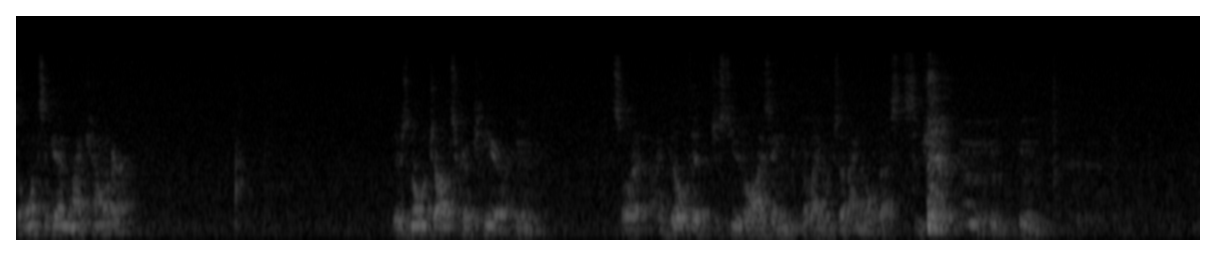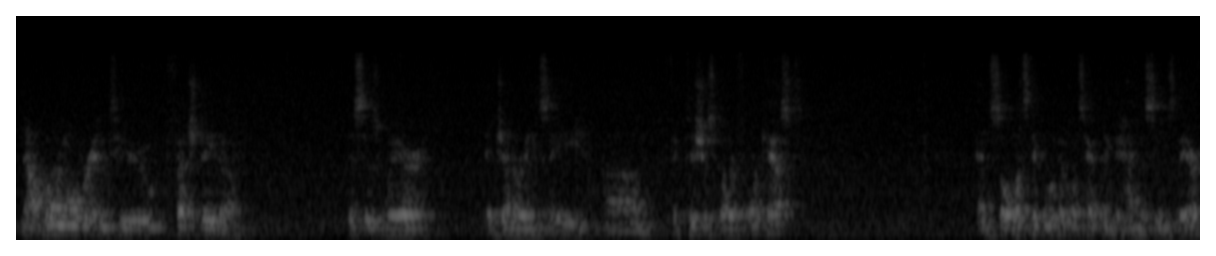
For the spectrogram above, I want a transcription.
So once again, my counter, there's no JavaScript here. So I built it just utilizing the language that I know best, C sharp. Now, going over into fetch data, this is where it generates a um, fictitious weather forecast. And so let's take a look at what's happening behind the scenes there.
